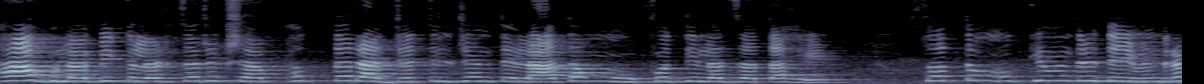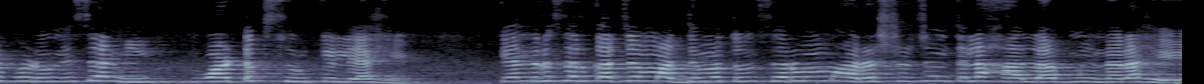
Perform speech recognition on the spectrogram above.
हा गुलाबी कलरचा रिक्षा फक्त राज्यातील जनतेला आता मोफत दिला जात आहे. स्वतः मुख्यमंत्री देवेंद्र फडणवीस यांनी वाटप सुरू केले आहे. केंद्र सरकारच्या माध्यमातून सर्व महाराष्ट्र जनतेला हा लाभ मिळणार आहे.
